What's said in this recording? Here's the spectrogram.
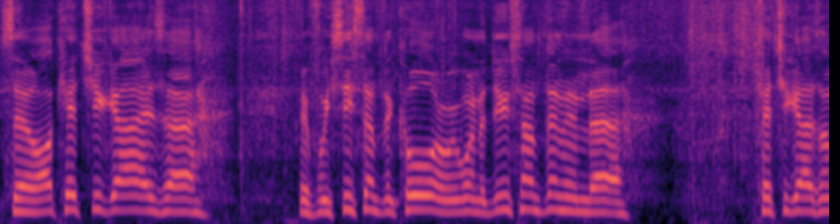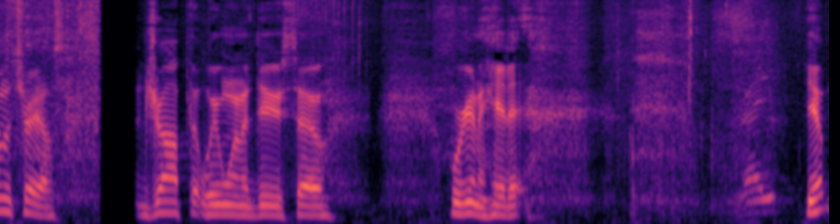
So I'll catch you guys uh, if we see something cool or we want to do something and uh, catch you guys on the trails. The drop that we want to do, so we're gonna hit it. Ready? Yep.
